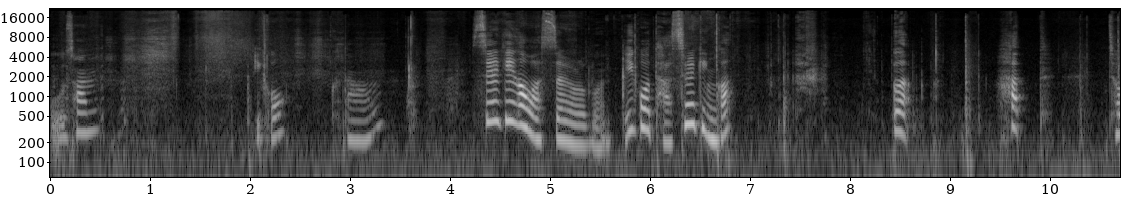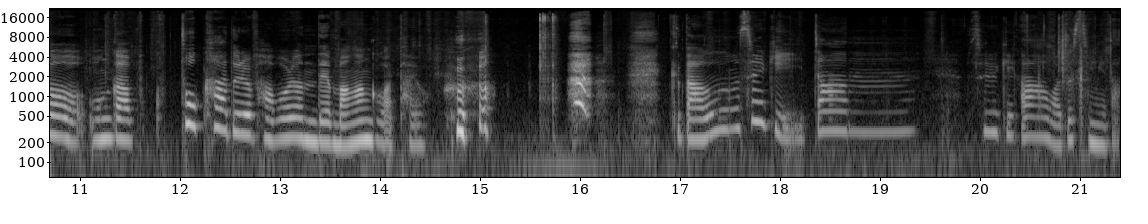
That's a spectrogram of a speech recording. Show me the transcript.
우선 이거 그 다음 슬기가 왔어요, 여러분. 이거 다 슬기인가? 으아. 핫. 저 뭔가 포토카드를 봐버렸는데 망한 것 같아요. 그 다음 슬기. 짠. 슬기가 와줬습니다.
